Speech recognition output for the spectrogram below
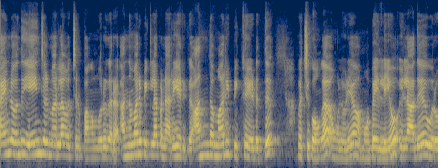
டைமில் வந்து ஏஞ்சல் மாதிரிலாம் வச்சுருப்பாங்க முருகரை. அந்த மாதிரி பிக்லாம் இப்போ நிறைய இருக்குது அந்த மாதிரி பிக்கை எடுத்து வச்சுக்கோங்க. உங்களுடைய மொபைல்லையோ இல்லை அதே ஒரு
